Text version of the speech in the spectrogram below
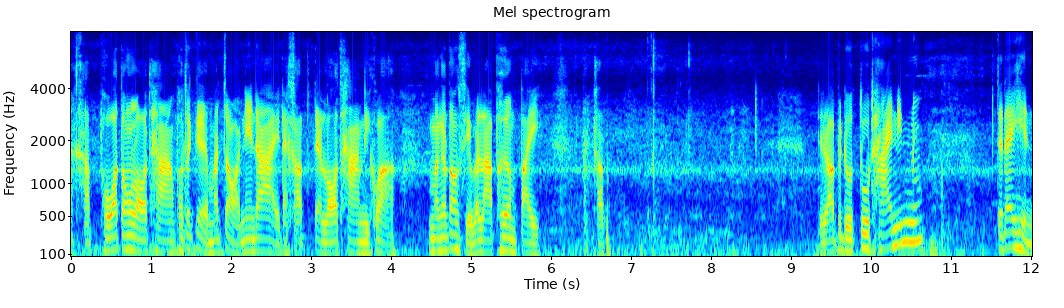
นะครับ เพราะว่าต้องรอทาง เพราะถ้าเกิดมาจอดนี่ได้นะครับ แต่รอทางดีกว่า มันก็ต้องเสียเวลาเพิ่มไปนะครับ เดี๋ยวเราไปดูตู้ท้ายนิดนึง จะได้เห็น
